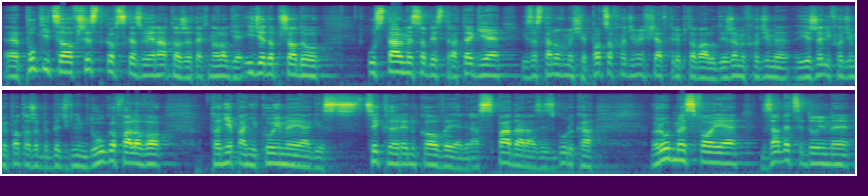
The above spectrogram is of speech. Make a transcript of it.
e, póki co wszystko wskazuje na to, że technologia idzie do przodu. Ustalmy sobie strategię i zastanówmy się, po co wchodzimy w świat kryptowalut. Jeżeli wchodzimy, jeżeli wchodzimy po to, żeby być w nim długofalowo, to nie panikujmy, jak jest cykl rynkowy, jak raz spada, raz jest górka. Róbmy swoje, zadecydujmy,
